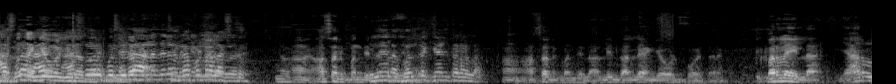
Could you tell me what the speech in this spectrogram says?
ಹಾಸನ್ ಹಾಸನಕ್ಕೆ ಬಂದಿಲ್ಲ. ಹಾಸನಕ್ಕೆ ಬಂದಿಲ್ಲ. ಅಲ್ಲಿಂದ ಅಲ್ಲೇ ಹಂಗೆ ಹೊರಟು ಹೋಗ್ತಾರೆ. ಬರಲೇ ಇಲ್ಲ. ಯಾರು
